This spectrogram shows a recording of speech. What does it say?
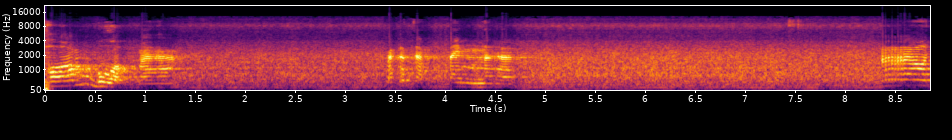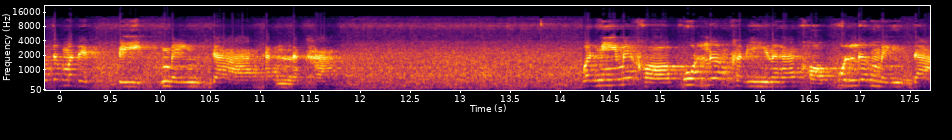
พร้อมบวกนะคะแล้วก็จัดเต็มนะคะ เราจะมาเด็ดปีกเมงดากันนะคะ วันนี้ไม่ขอพูดเรื่องคดีนะคะ ขอพูดเรื่องเมงดา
